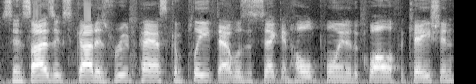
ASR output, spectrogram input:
Since Isaac's got his root pass complete, that was the second hold point of the qualification.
